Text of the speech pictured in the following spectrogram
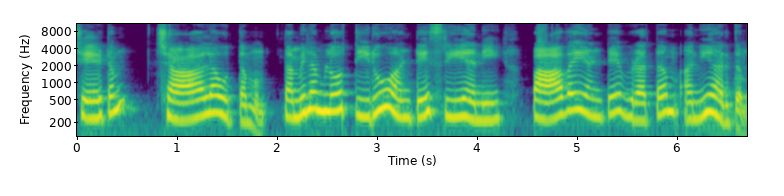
చేయటం చాలా ఉత్తమం. తమిళంలో తిరు అంటే శ్రీ అని పావై అంటే వ్రతం అని అర్థం.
